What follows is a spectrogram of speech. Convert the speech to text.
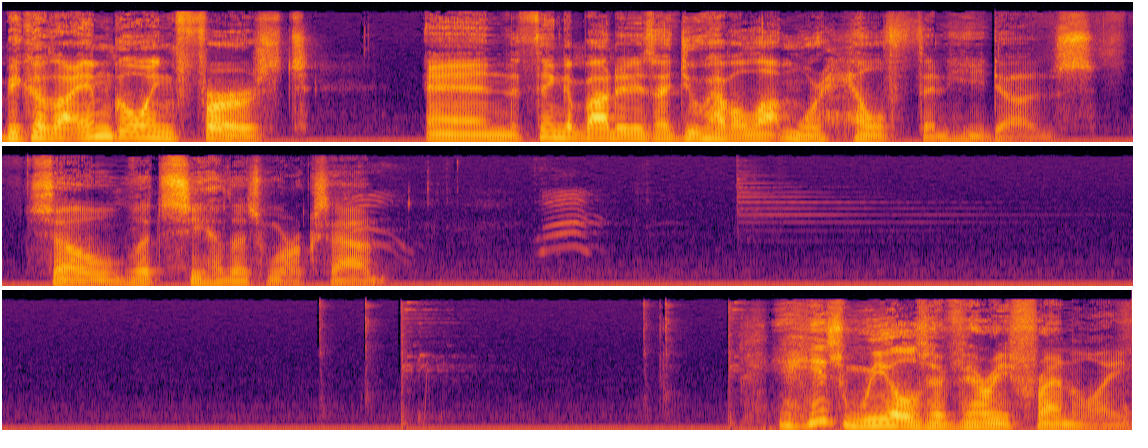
because I am going first. And the thing about it is I do have a lot more health than he does. So let's see how this works out. His wheels are very friendly.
